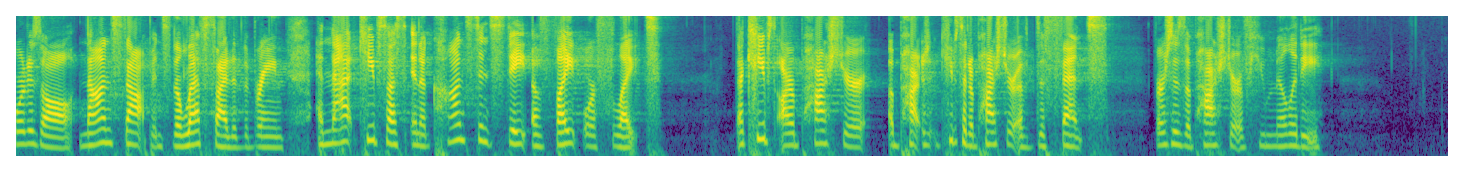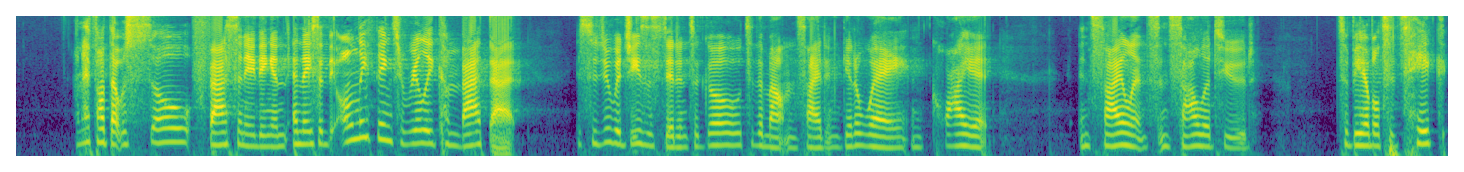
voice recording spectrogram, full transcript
cortisol nonstop into the left side of the brain. And that keeps us in a constant state of fight or flight. That keeps our posture, keeps it a posture of defense versus a posture of humility. And I thought that was so fascinating. And, and they said the only thing to really combat that is to do what Jesus did and to go to the mountainside and get away in quiet, in silence, in solitude, to be able to take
